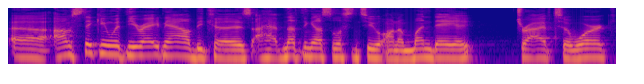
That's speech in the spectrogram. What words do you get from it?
uh, I'm sticking with you right now because I have nothing else to listen to on a Monday drive to work.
